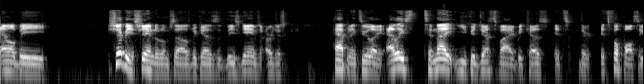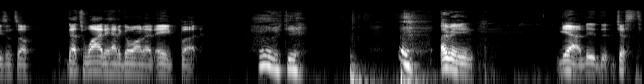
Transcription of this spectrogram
MLB should be ashamed of themselves because these games are just happening too late. At least tonight, you could justify it because it's it's football season, so that's why they had to go on at eight. But oh dear, I mean, yeah, just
